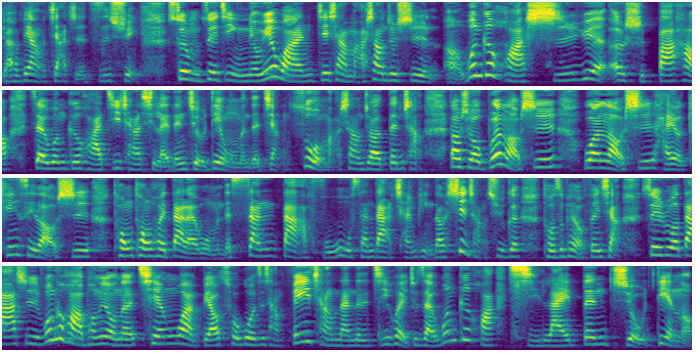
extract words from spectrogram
和非常有价值的资讯。所以，我们最近纽约完，接下来马上就是呃温哥华，十月二十八号在温哥华机场喜来登酒店，我们的讲座马上就要登场。到时候，不论老师、温老师还有 Kinsey 老师，通通会带来我们的三大服务、三大产品到现场去。去跟投资朋友分享，所以如果大家是温哥华的朋友呢，千万不要错过这场非常难得的机会，就在温哥华喜来登酒店哦。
